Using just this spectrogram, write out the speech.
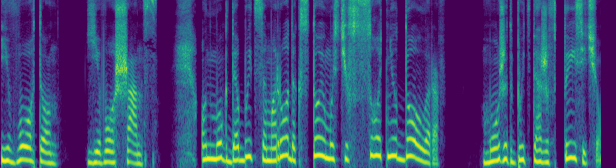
И вот он, его шанс. Он мог добыть самородок стоимостью в сотню долларов. Может быть, даже в тысячу.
